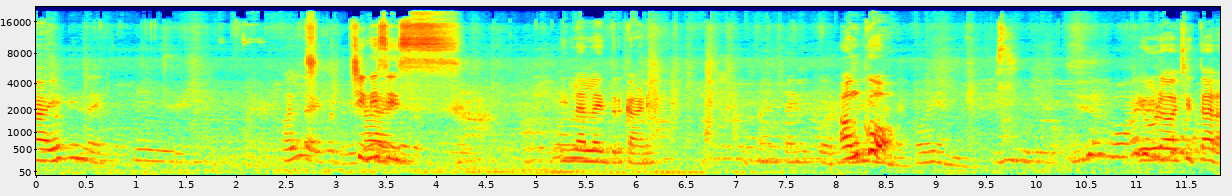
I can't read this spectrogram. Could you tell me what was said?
ಹಾಯ್ ಚಿನಿಸಿಸ್ ಇಲ್ಲೆಲ್ಲ ಇದ್ರು ಕಾಣಿ. ಅಂಕು. ಇವಳು ಚಿತ್ತಾರ.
